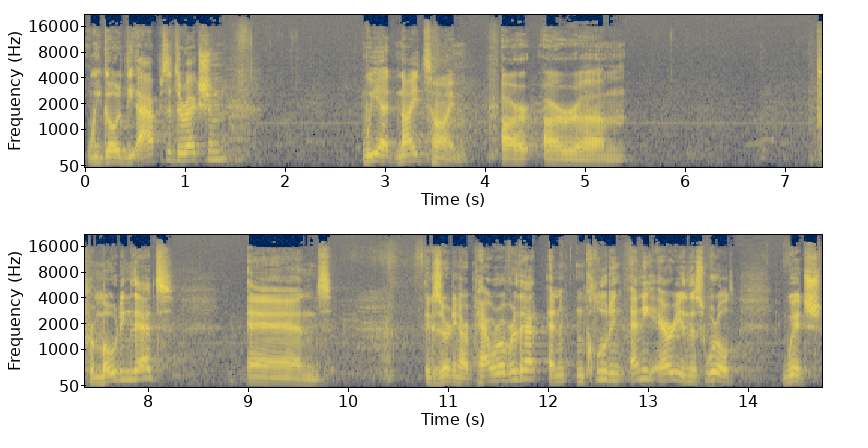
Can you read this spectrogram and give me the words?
we go the opposite direction. We at nighttime are are um, promoting that and exerting our power over that, and including any area in this world which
